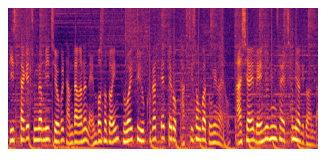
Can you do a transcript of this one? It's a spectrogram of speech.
비슷하게 중남미 지역을 담당하는 엠버서더인 드와이트 유크가 때때로 박지성과 동행하여 아시아의 메뉴 행사에 참여하기도 한다.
